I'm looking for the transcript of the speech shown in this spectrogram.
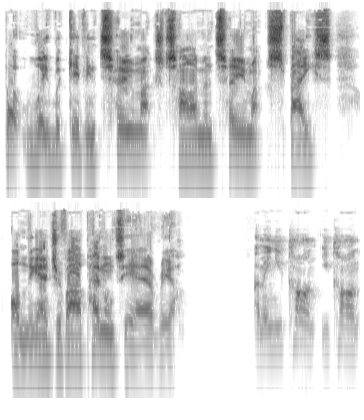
but we were giving too much time and too much space on the edge of our penalty area. I mean, you can't, you can't,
